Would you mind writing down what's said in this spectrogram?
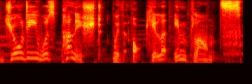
Geordi was punished with ocular implants.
